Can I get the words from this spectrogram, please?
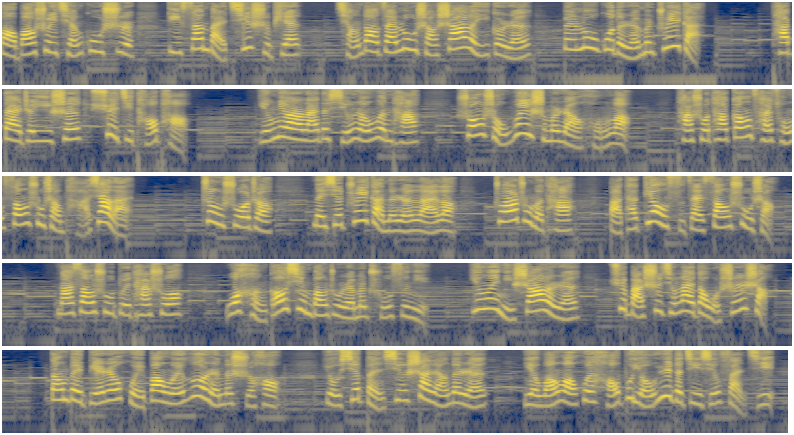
宝宝睡前故事第三百七十篇：强盗在路上杀了一个人，被路过的人们追赶。他带着一身血迹逃跑。迎面而来的行人问他，双手为什么染红了？他说他刚才从桑树上爬下来。正说着，那些追赶的人来了，抓住了他，把他吊死在桑树上。那桑树对他说：“我很高兴帮助人们处死你，因为你杀了人。”却把事情赖到我身上。当被别人毁谤为恶人的时候，有些本性善良的人也往往会毫不犹豫地进行反击。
